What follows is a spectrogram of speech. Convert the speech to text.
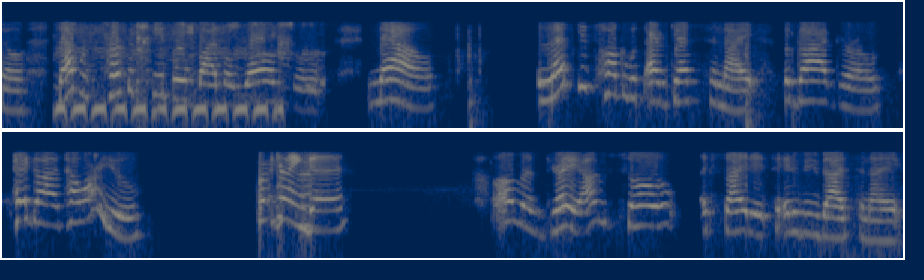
Show. That was mm-hmm, Perfect mm-hmm, People mm-hmm, by the Walls Group. Now, let's get talking with our guests tonight, the God Girls. Hey guys, how are you? We're doing good. Oh, that's great. I'm so excited to interview you guys tonight.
